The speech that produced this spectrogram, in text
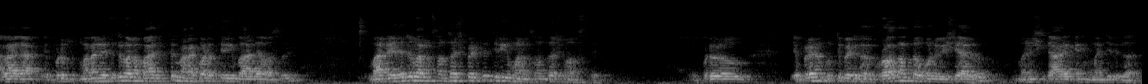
అలాగా ఇప్పుడు మనం ఎదుటి వాళ్ళని బాధిస్తే మనకు కూడా తిరిగి బాధే వస్తుంది. మన ఎదుటి వాళ్ళని సంతోష పెడితే తిరిగి మనకు సంతోషం వస్తుంది. ఇప్పుడు ఎప్పుడైనా గుర్తుపెట్టుకో క్రోధంతో కొన్ని విషయాలు మనిషికి ఆరోగ్యానికి మంచిది కాదు.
